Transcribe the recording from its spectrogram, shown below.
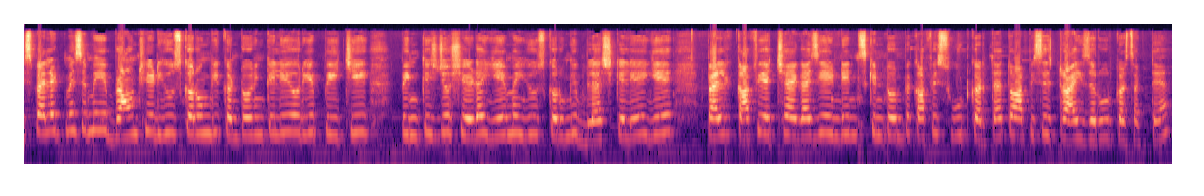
इस पैलेट में से मैं ये ब्राउन शेड यूज़ करूँगी कंटोरिंग के लिए और ये पीची पिंकिश जो शेड है, ये मैं यूज़ करूँगी ब्लश के लिए। ये पैलेट काफ़ी अच्छा है गाइज़ ये इंडियन स्किन टोन पे काफ़ी सूट करता है तो आप इसे ट्राई ज़रूर कर सकते हैं।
